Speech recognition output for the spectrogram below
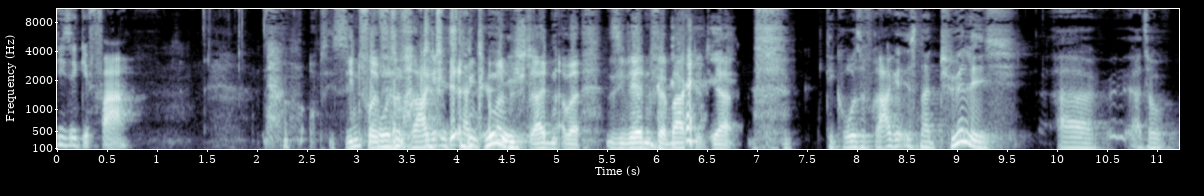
diese Gefahr? Ob sie sinnvoll große Frage ist werden, kann man bestreiten, aber sie werden vermarktet, ja. Die große Frage ist natürlich, äh, also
